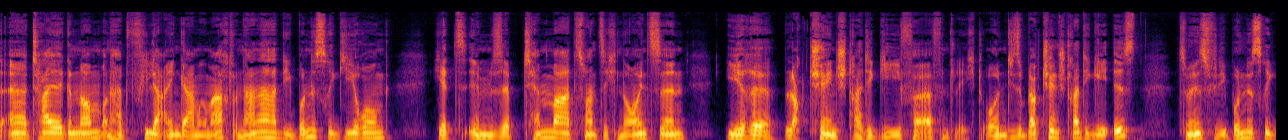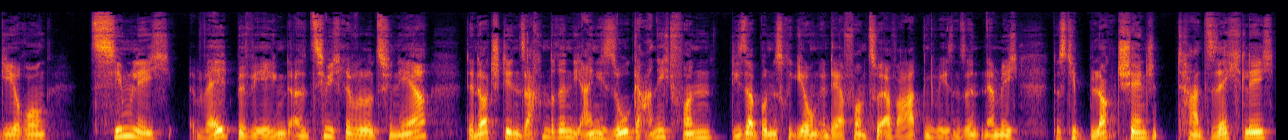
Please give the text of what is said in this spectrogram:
äh, teilgenommen und hat viele Eingaben gemacht. Und dann hat die Bundesregierung jetzt im September 2019 ihre Blockchain-Strategie veröffentlicht. Und diese Blockchain-Strategie ist, zumindest für die Bundesregierung, ziemlich weltbewegend, also ziemlich revolutionär, denn dort stehen Sachen drin, die eigentlich so gar nicht von dieser Bundesregierung in der Form zu erwarten gewesen sind, nämlich, dass die Blockchain tatsächlich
